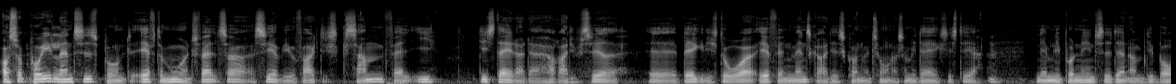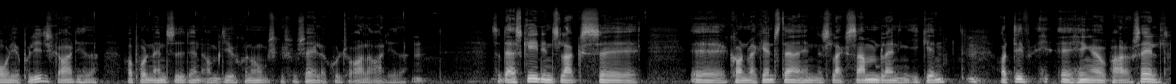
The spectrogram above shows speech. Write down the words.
og så på et eller andet tidspunkt efter murens fald, så ser vi jo faktisk sammenfald i de stater, der har ratificeret øh, begge de store FN-menneskerettighedskonventioner, som i dag eksisterer. Mm. Nemlig på den ene side den om de borgerlige og politiske rettigheder, og på den anden side den om de økonomiske, sociale og kulturelle rettigheder. Mm. Så der er sket en slags øh, øh, konvergens der, en slags sammenblanding igen. Mm. Og det øh, hænger jo paradoxalt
